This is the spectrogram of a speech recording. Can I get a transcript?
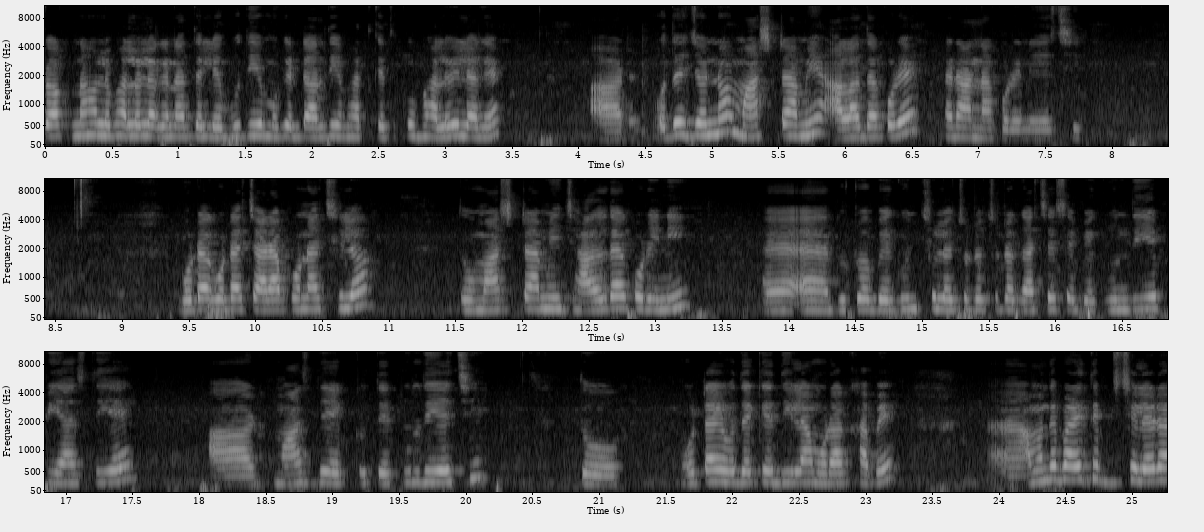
টক না হলে ভালো লাগে না, তো লেবু দিয়ে, মুগের ডাল দিয়ে ভাত খেতে খুব ভালোই লাগে। আর ওদের জন্য মাছটা আমি আলাদা করে রান্না করে নিয়েছি। গোটা গোটা চারা পোনা ছিল। তো মাছটা আমি ঝাল দেওয়া করিনি। দুটো বেগুন ছিল, ছোট ছোট গাছে সে বেগুন দিয়ে, পেঁয়াজ দিয়ে আর মাছ দিয়ে একটু তেঁতুল দিয়েছি। তো ওটাই ওদেরকে দিলাম, ওরা খাবে। আমাদের বাড়িতে ছেলেরা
